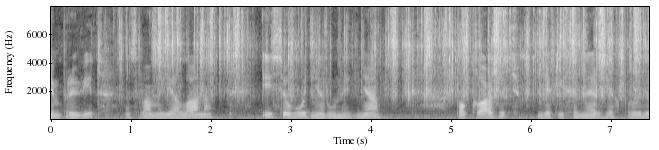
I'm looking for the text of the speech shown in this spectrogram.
Всім привіт! З вами я Лана. І сьогодні руни дня покажуть, в яких енергіях пройде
